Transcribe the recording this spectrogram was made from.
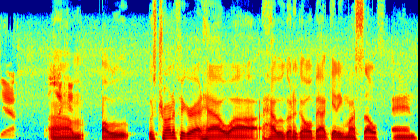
Yeah. I like. Um, I was trying to figure out how uh, how we are going to go about getting myself and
